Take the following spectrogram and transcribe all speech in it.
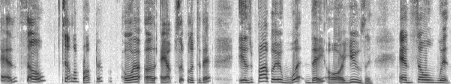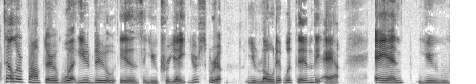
and so, teleprompter or an app similar to that is probably what they are using. And so, with teleprompter, what you do is you create your script, you load it within the app, and you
